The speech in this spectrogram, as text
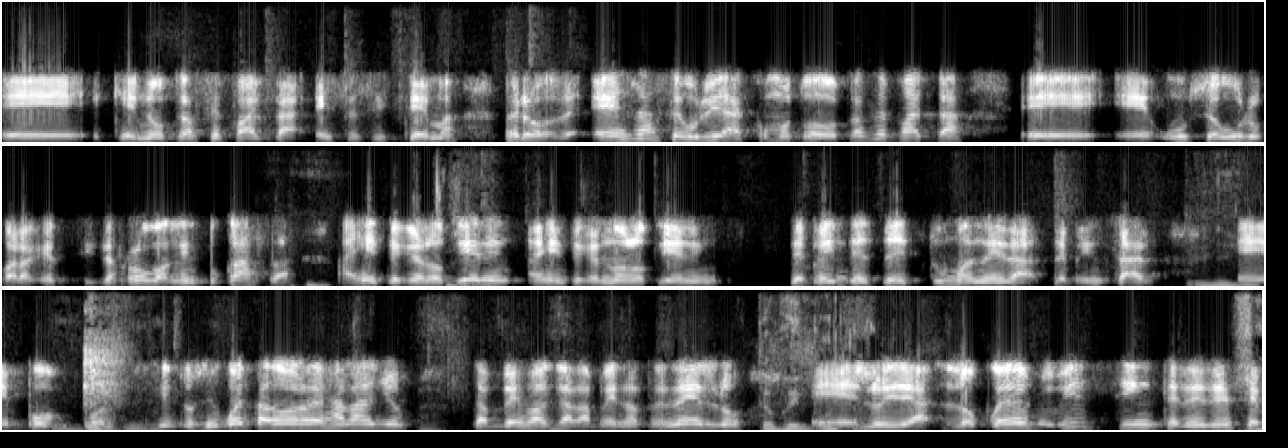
eh, que no te hace falta ese sistema, pero es la seguridad, como todo, te hace falta eh, eh, un seguro para que si te roban en tu casa, hay gente que lo tienen, hay gente que no lo tienen, depende de tu manera de pensar. Eh, por, por 150 dólares al año, tal vez valga la pena tenerlo, Eh, lo ideal, lo puedes vivir sin tener ese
